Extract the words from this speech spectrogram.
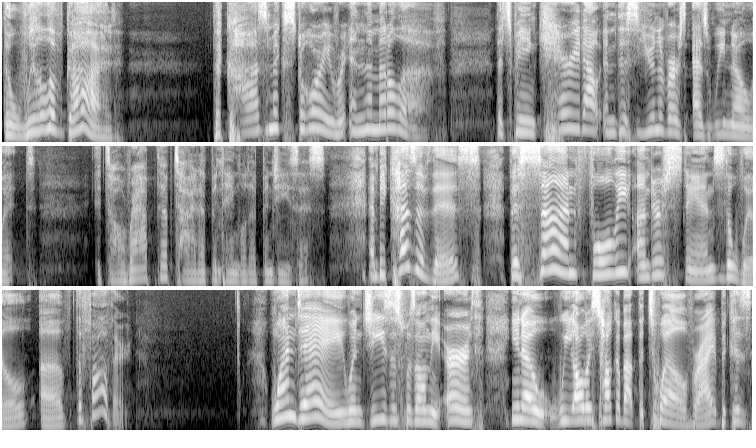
The will of God the cosmic story we're in the middle of that's being carried out in this universe as we know it. It's all wrapped up, tied up, and tangled up in Jesus. And because of this, the Son fully understands the will of the Father. One day when Jesus was on the earth, you know, we always talk about the 12, right? Because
